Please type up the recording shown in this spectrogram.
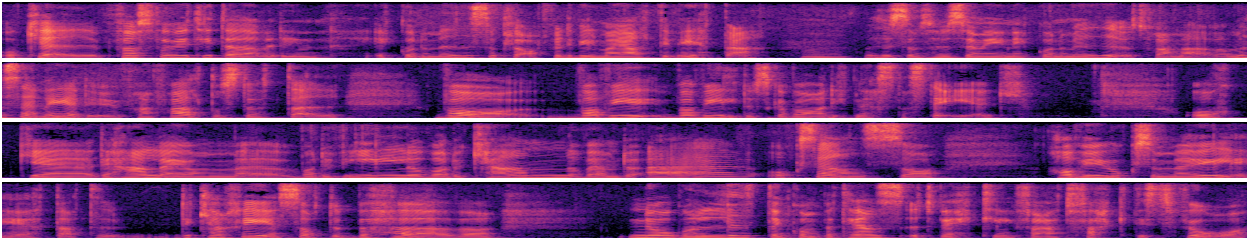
Okej, först får vi titta över din ekonomi såklart, för det vill man ju alltid veta. Mm. Hur, hur ser min ekonomi ut framöver? Men sen är det ju framförallt att stötta i vad, vad, vill, vad vill du ska vara ditt nästa steg? Och eh, det handlar ju om eh, vad du vill och vad du kan och vem du är. Och sen så har vi ju också möjlighet att det kanske är så att du behöver någon liten kompetensutveckling för att faktiskt få,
